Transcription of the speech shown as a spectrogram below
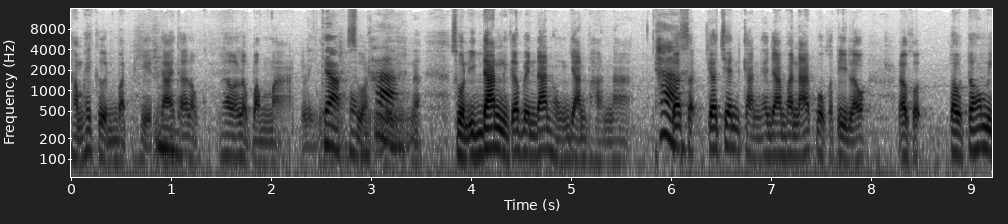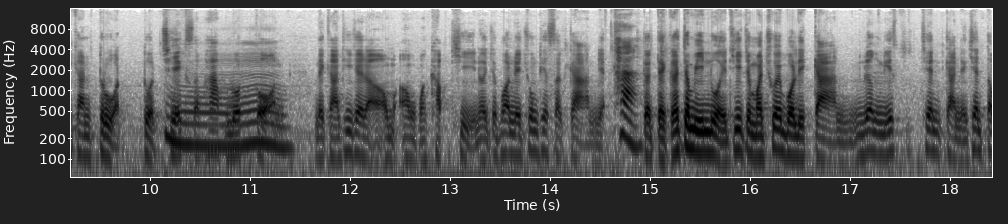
ทำให้เกิดอุบัติเหตุได้ถ้าเราถ้าเราประมาทอะไรอย่างคเงี้รัยบผม ส่วนหค่ะนึ่งนะส่วนอีกด้านหนึงก็เป็นด้านของยานพาหนะ ค่ะก็สก็เช่นกันครับยานพาหนะปกติแล้วเราก็เราต้องมีการตรวจตรวจเช็คสภาพรถก่อน ในการที่จะเอาเอามาขับขี่โดยเฉพาะในช่วงเทศกาลเนี่ยค่ะก็แต่ก็จะมีหน่วยที่จะมาช่วยบริการเรื่องนี้เช่นกัน อย่างเช่นต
